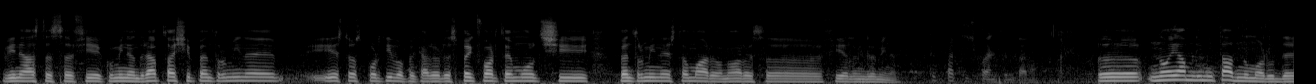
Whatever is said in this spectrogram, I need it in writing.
vine astăzi să fie cu mine în dreapta și pentru mine este o sportivă pe care o respect foarte mult și pentru mine este o mare onoare să fie lângă mine. Câți participanți sunt anul Uh, noi am limitat numărul de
